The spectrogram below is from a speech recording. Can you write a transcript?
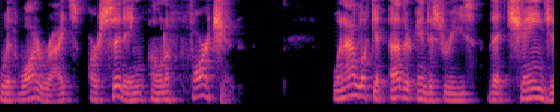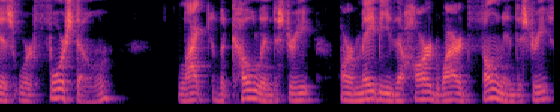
with water rights are sitting on a fortune. When I look at other industries that changes were forced on, like the coal industry or maybe the hardwired phone industries,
